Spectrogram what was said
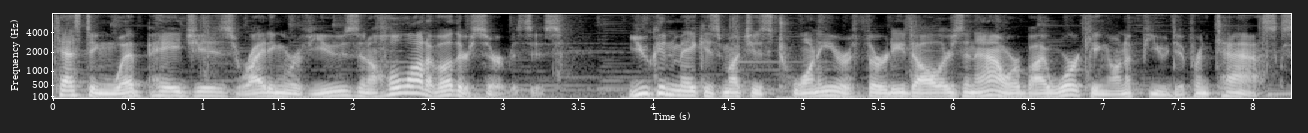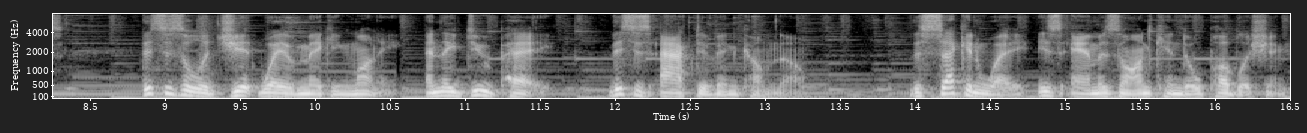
testing web pages, writing reviews, and a whole lot of other services. You can make as much as 20 or $30 an hour by working on a few different tasks. This is a legit way of making money, and they do pay. This is active income though. The second way is Amazon Kindle Publishing.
